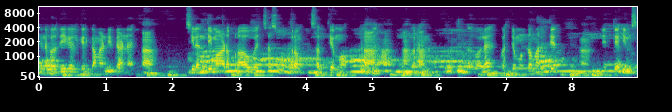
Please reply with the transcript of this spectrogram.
പിന്നെ പ്രതീകരിക്കാൻ വേണ്ടിയിട്ടാണ് ചിലന്തിമാട പ്രാവ് വെച്ച സൂത്രം സത്യമോ അതുപോലെ ഒറ്റമുണ്ട് മർത്യ. നിത്യഹിംസ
